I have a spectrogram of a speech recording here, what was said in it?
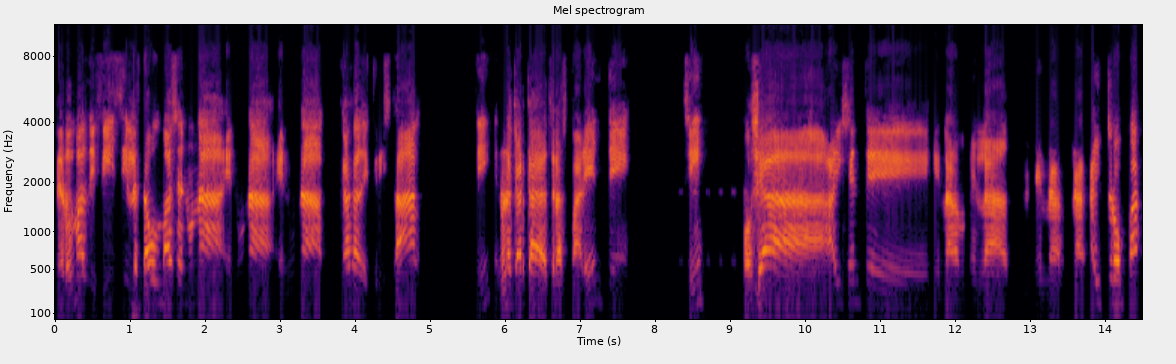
pero es más difícil, estamos más en una, en una, en una caja de cristal, ¿sí? En una caja transparente, ¿sí? O sea, hay gente en la, en la, en la hay tropa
